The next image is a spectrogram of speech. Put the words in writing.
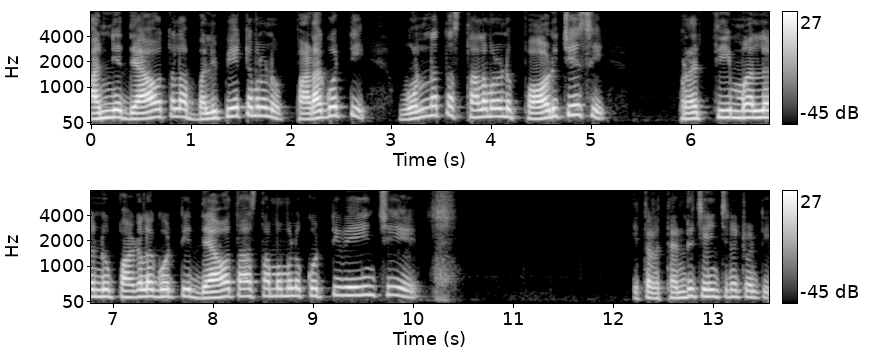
అన్య దేవతల బలిపీఠములను పడగొట్టి ఉన్నత స్థలములను పాడు చేసి ప్రతిమలను పగలగొట్టి దేవతా స్తంభములు కొట్టివేయించి ఇతడు తండ్రి చేయించినటువంటి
